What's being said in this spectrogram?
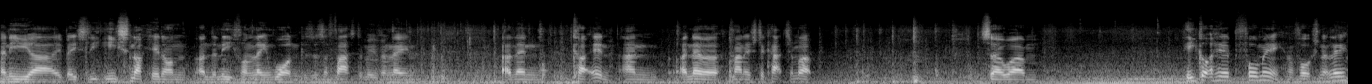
and he uh, basically he snuck in on underneath on lane one because it's a faster moving lane, and then cut in, and I never managed to catch him up. So um, he got here before me, unfortunately.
